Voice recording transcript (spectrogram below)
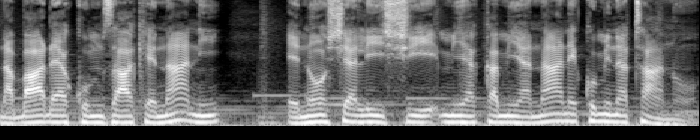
na baada ya kumzaa Kenani, Enoshi aliishi miaka 815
